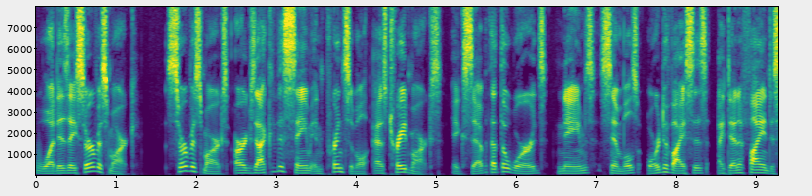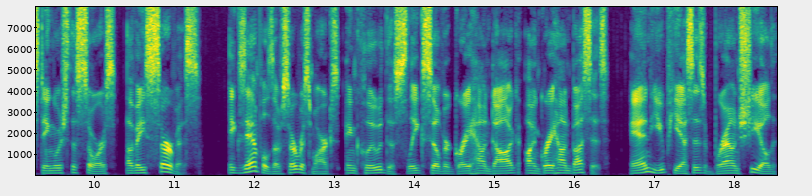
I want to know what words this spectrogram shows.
What is a service mark? Service marks are exactly the same in principle as trademarks, except that the words, names, symbols, or devices identify and distinguish the source of a service. Examples of service marks include the sleek silver Greyhound dog on Greyhound buses and UPS's brown shield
